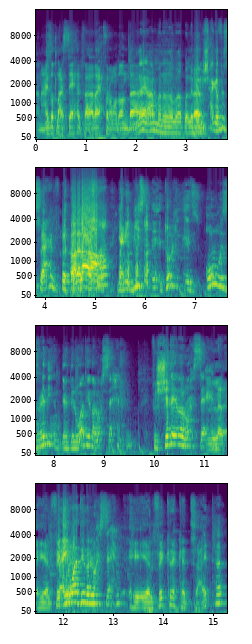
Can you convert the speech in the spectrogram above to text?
أنا عايز أطلع الساحل فرايح في رمضان بقى. لا يا عم أنا ما؟ ماليش حاجة في الساحل. آه لا لا يعني best تركي is always ready يعني دلوقتي يقدر يروح الساحل. في الشتاء يقدر يروح الساحل. لا هي في الفكرة اي وقت يقدر يروح الساحل. هي الفكرة كانت ساعتها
